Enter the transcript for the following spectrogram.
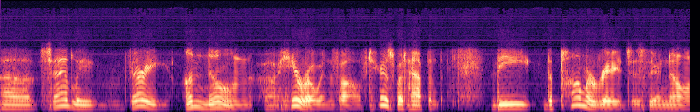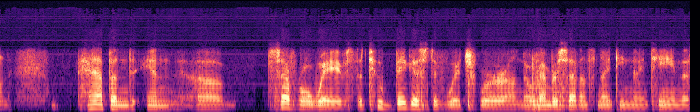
uh, sadly very unknown uh, hero involved. Here's what happened: the the Palmer raids, as they're known, happened in uh, several waves, the two biggest of which were on November 7th, 1919, this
